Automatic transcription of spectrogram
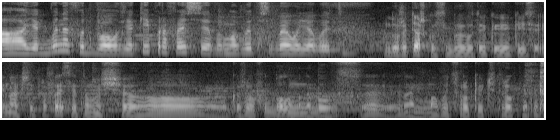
А якби не футбол, в якій професії ви могли б себе уявити? Дуже тяжко себе уявити як- якійсь інакшій професії, тому що кажу, футбол у мене був з, е, мабуть, з років 4-5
